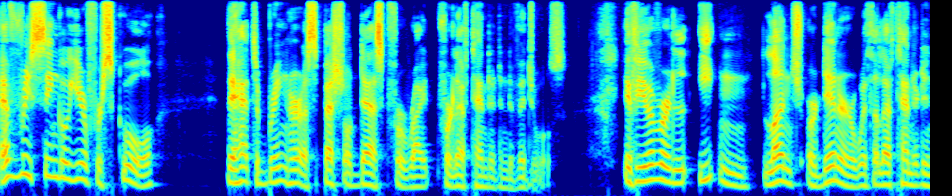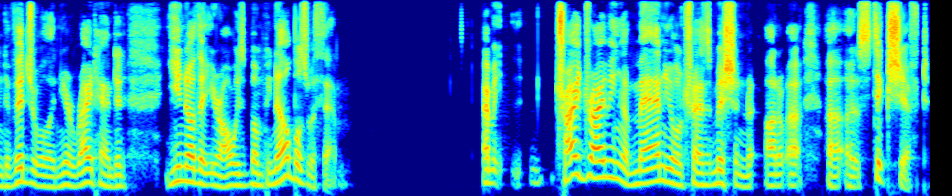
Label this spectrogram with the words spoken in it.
Every single year for school, they had to bring her a special desk for right for left-handed individuals. If you've ever eaten lunch or dinner with a left-handed individual and you're right-handed, you know that you're always bumping elbows with them. I mean, try driving a manual transmission on a, a, a stick shift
